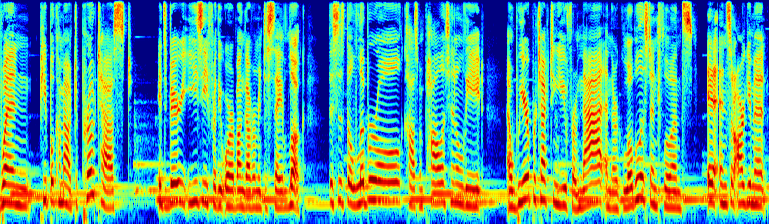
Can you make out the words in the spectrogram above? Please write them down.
When people come out to protest, it's very easy for the Orban government to say, look, this is the liberal, cosmopolitan elite, and we are protecting you from that and their globalist influence. And it's an argument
